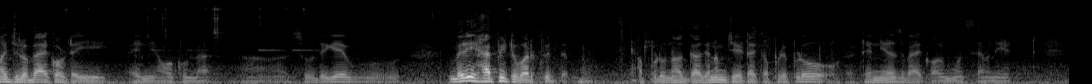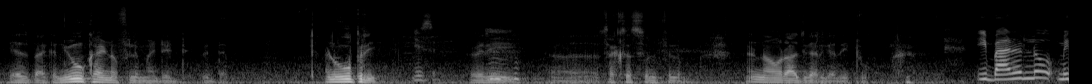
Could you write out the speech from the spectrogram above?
మధ్యలో బ్యాక్అవుట్ అయ్యి అవన్నీ అవ్వకుండా. So they gave very happy to work with them అప్పుడు నాకు గగనం చేయటానికి అప్పుడు ఎప్పుడో ten years back almost seven eight years back new kind of film I did with them and Oopiri very successful film and now Raj Gari Gadhi two ఈ బ్యానర్లో మీ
